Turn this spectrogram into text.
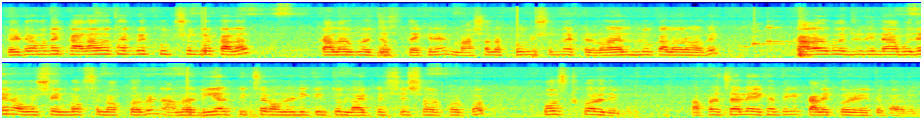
তো এটার মধ্যে কালারও থাকবে, খুব সুন্দর কালার কালারগুলো জাস্ট দেখে নেন। মাসাল্লাহ খুবই সুন্দর একটা রয়্যাল ব্লু কালার হবে। কালারগুলো যদি না বোঝেন, অবশ্যই ইনবক্সে নক করবেন। আমরা রিয়েল পিকচার অলরেডি কিন্তু লাইভটা শেষ হওয়ার পর পর পোস্ট করে দিব। আপনারা চাইলে এখান থেকে কালেক্ট করে নিতে পারবেন।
